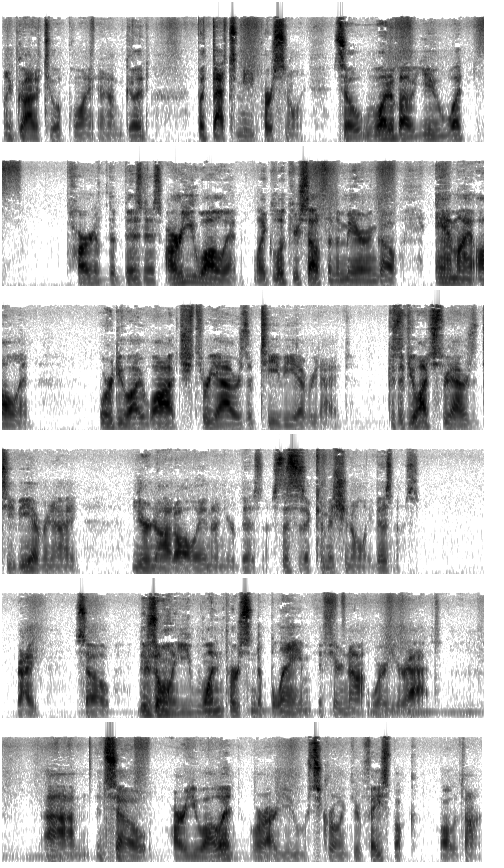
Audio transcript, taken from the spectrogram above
I've got it to a point and I'm good, but that's me personally. So, what about you? What part of the business are you all in? Like, look yourself in the mirror and go, Am I all in? Or do I watch three hours of TV every night? Because if you watch three hours of TV every night, you're not all in on your business. This is a commission only business, right? So, there's only one person to blame if you're not where you're at. Um, and so, are you all in, or are you scrolling through Facebook all the time,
